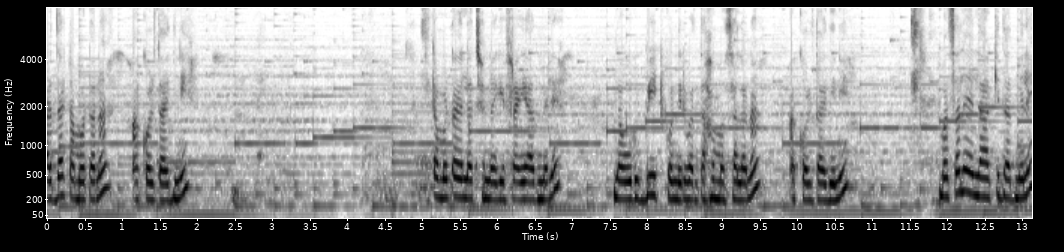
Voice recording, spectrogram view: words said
ಅರ್ಧ ಟೊಮೊಟೊನ ಹಾಕ್ಕೊಳ್ತಾ ಇದ್ದೀನಿ. ಟೊಮೊಟೊ ಎಲ್ಲ ಚೆನ್ನಾಗಿ ಫ್ರೈ ಆದಮೇಲೆ ನಾವು ರುಬ್ಬಿ ಇಟ್ಕೊಂಡಿರುವಂತಹ ಮಸಾಲಾನ ಹಾಕ್ಕೊಳ್ತಾ ಇದ್ದೀನಿ. ಮಸಾಲೆ ಎಲ್ಲ ಹಾಕಿದಾದ್ಮೇಲೆ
